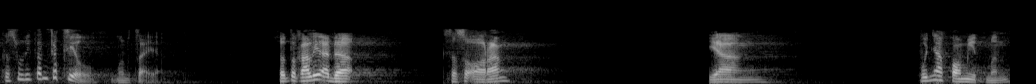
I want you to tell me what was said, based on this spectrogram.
kesulitan kecil menurut saya. Suatu kali ada seseorang yang punya komitmen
